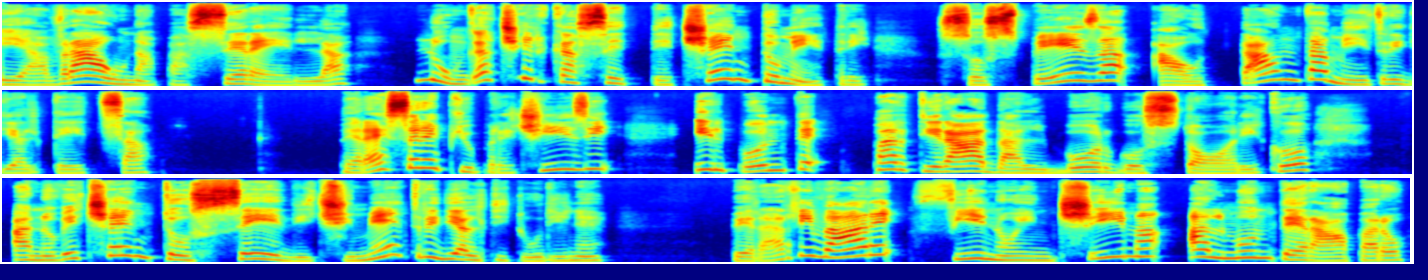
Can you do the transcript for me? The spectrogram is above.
e avrà una passerella lunga circa 700 metri, sospesa a 80 metri di altezza. Per essere più precisi, il ponte partirà dal borgo storico a 916 metri di altitudine, per arrivare fino in cima al Monte Raparo,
